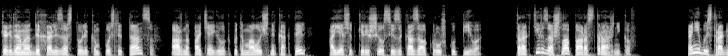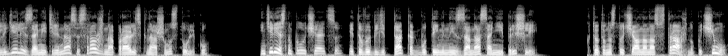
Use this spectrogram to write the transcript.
Когда мы отдыхали за столиком после танцев, Арна потягивала какой-то молочный коктейль, а я все-таки решился и заказал кружку пива. В трактир зашла пара стражников. Они быстро огляделись, заметили нас и сразу же направились к нашему столику. Интересно получается. Это выглядит так, как будто именно из-за нас они и пришли. Кто-то настучал на нас в страж, но почему?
